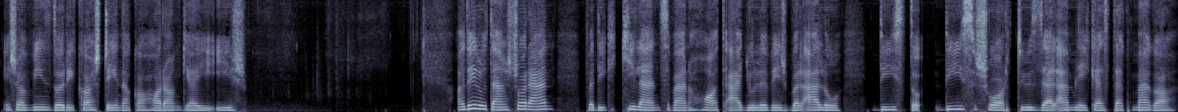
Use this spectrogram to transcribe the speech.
és a Windsori kastélynak a harangjai is. A délután során pedig 96 ágyúlövésből álló díszsor tűzzel emlékeztek meg a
